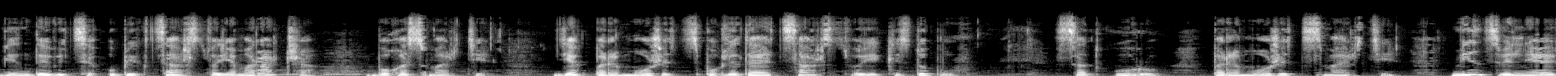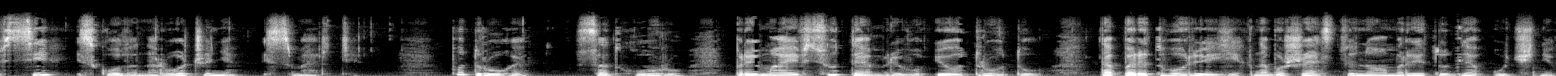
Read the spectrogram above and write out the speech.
він дивиться у бік царства Ямарача, Бога смерті, як переможець споглядає царство, яке здобув. Садгуру переможець смерті. Він звільняє всіх із кола народження і смерті. По-друге, Садгуру приймає всю темряву і отруту та перетворює їх на божественну амриту для учнів,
